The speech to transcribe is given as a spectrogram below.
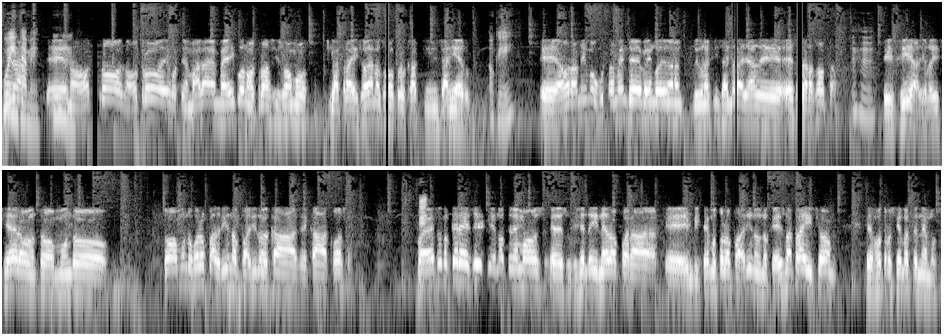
Cuéntame. Mira, eh, nosotros, nosotros de Guatemala, en México, nosotros así somos, la tradición de nosotros, quinceañeros. Ok. Eh, ahora mismo justamente vengo de una, de una quinceañera allá de, de Sarasota. Ujú. Y sí, ellos lo hicieron, todo el mundo, todo el mundo fueron padrinos, padrinos de cada, de cada cosa. Pues eso no quiere decir que no tenemos eh, suficiente dinero para que invitemos todos los padrinos, lo que es una tradición que nosotros siempre tenemos.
